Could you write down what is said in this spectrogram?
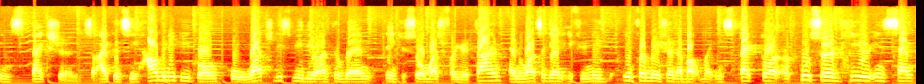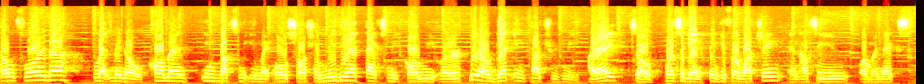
inspection. So I could see how many people who watch this video until then. Thank you so much for your time. And once again, if you need information about my inspector or who serve here in Central Florida, let me know. Comment, inbox me in my all social media, text me, call me, or you know, get in touch with me. Alright? So once again, thank you for watching and I'll see you on my next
